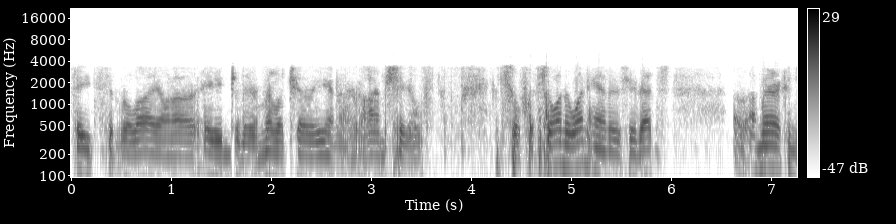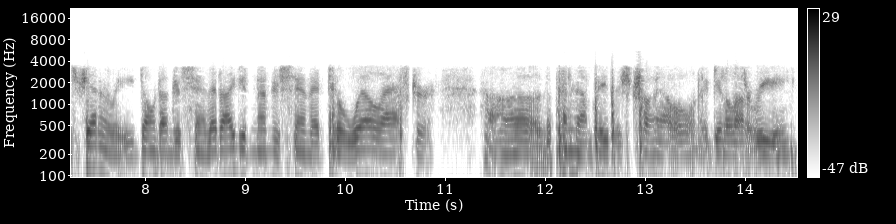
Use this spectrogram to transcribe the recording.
states that rely on our aid to their military and our arms sales and so forth. So on the one hand, I say that's uh, Americans generally don't understand that. I didn't understand that till well after uh, the Pentagon Papers trial, when I did a lot of reading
